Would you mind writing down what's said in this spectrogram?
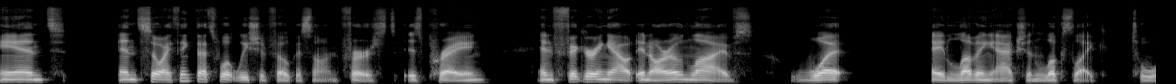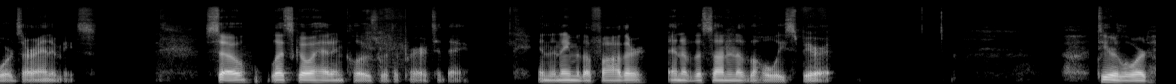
And and so I think that's what we should focus on first is praying and figuring out in our own lives what a loving action looks like towards our enemies. So let's go ahead and close with a prayer today. In the name of the Father, and of the Son, and of the Holy Spirit. Dear Lord,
